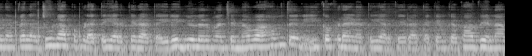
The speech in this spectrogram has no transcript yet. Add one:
એણે પહેલાં જૂના કપડાં તૈયાર કર્યા હતા. એ રેગ્યુલરમાં જે નવા હમતે ને એ કપડાં એણે તૈયાર કર્યા હતા. કેમ કે ભાભીએ ના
